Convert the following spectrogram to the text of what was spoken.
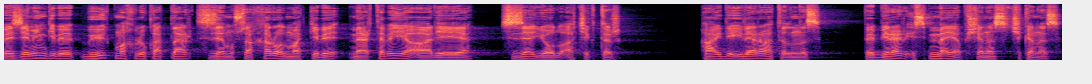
ve zemin gibi büyük mahlukatlar size musahhar olmak gibi mertebe-i aliyeye size yol açıktır. Haydi ileri atılınız ve birer ismime yapışınız çıkınız.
